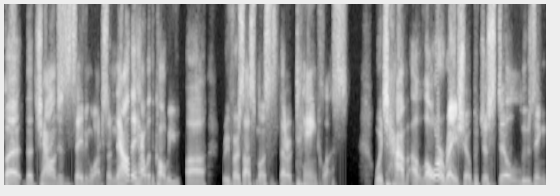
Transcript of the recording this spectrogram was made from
But the challenge is saving water. So now they have what they call re, uh, reverse osmosis that are tankless which have a lower ratio, but you're still losing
